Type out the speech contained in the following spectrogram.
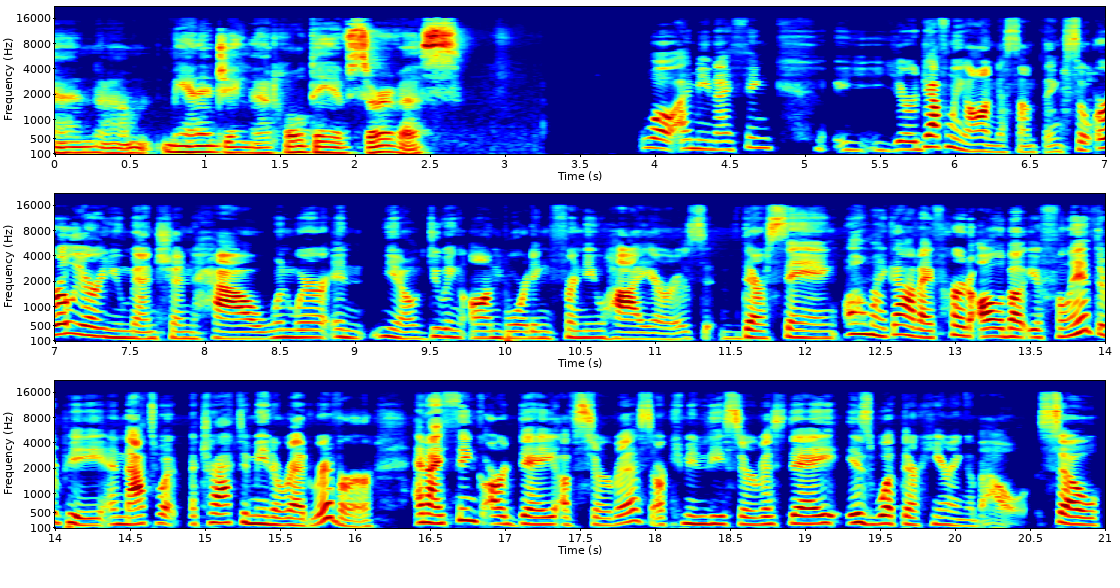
and um, managing that whole day of service well, I mean, I think you're definitely on to something. So earlier you mentioned how when we're in, you know, doing onboarding for new hires, they're saying, "Oh my god, I've heard all about your philanthropy and that's what attracted me to Red River." And I think our day of service, our community service day is what they're hearing about. So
